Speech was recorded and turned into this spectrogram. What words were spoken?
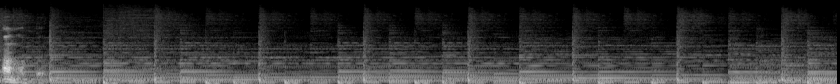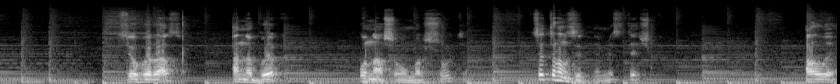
Анабел. Цього разу Анаберг у нашому маршруті це транзитне містечко. Але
